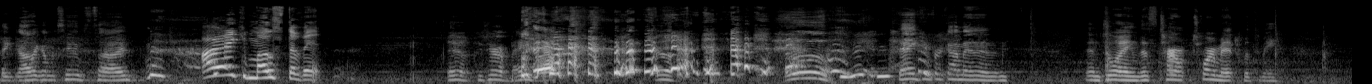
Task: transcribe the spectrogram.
Thank God I got my tubes tied. I like most of it. Ew, because you're a baby. Ooh. Thank you for coming and enjoying this tor- torment with me.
